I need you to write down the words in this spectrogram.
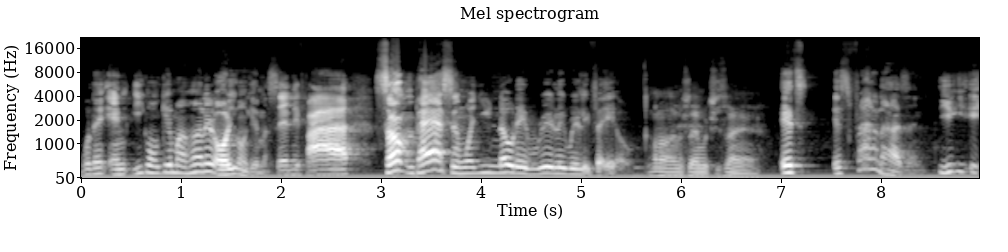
When they, and you gonna give them a hundred or you gonna give them a 75 something passing when you know they really really fail I don't understand what you're saying. it's it's fraternizing. You you,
